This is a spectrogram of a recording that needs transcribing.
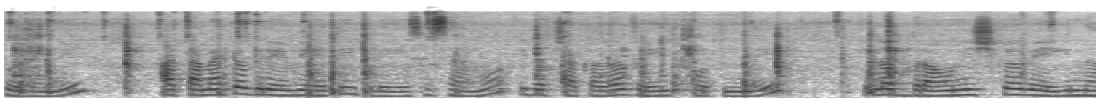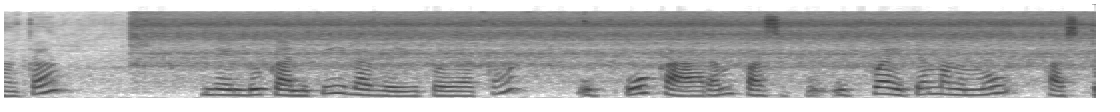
చూడండి. ఆ టమాటో గ్రేవీ అయితే ఇప్పుడు వేసేసాము. ఇలా చక్కగా వేగిపోతుంది. ఇలా బ్రౌనిష్గా వేగినాక రెండు కలిపి ఇలా వేగిపోయాక ఉప్పు కారం పసుపు. ఉప్పు అయితే మనము ఫస్ట్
